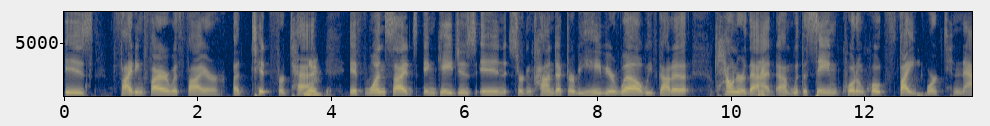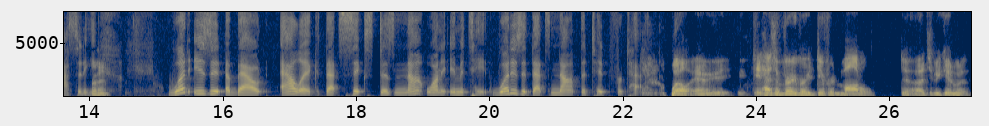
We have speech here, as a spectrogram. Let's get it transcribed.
is fighting fire with fire, a tit for tat. Right. If one side engages in certain conduct or behavior, well, we've got to counter that um, with the same quote unquote fight or tenacity. Right. What is it about Alec that Six does not want to imitate? What is it that's not the tit for tat? Well, uh, it has a very, very different model to, uh, to begin with.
